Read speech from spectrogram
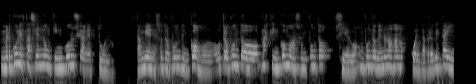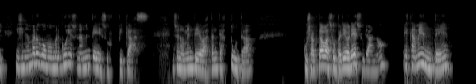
Mercurio está haciendo un quincuncio a Neptuno. También es otro punto incómodo, otro punto más que incómodo es un punto ciego, un punto que no nos damos cuenta, pero que está ahí. Y sin embargo, como Mercurio es una mente suspicaz, es una mente bastante astuta, cuya octava superior es Urano, esta mente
